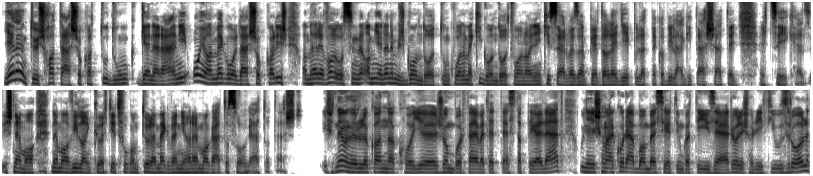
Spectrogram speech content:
jelentős hatásokat tudunk generálni olyan megoldásokkal is, amelyre valószínűleg, amilyenre nem is gondoltunk volna, meg ki gondolt volna, hogy én kiszervezem például egy épületnek a világítását egy, egy céghez, és nem a, nem a villanykörtét fogom tőle megvenni, hanem magát a szolgáltatást. És nagyon örülök annak, hogy Zsombor felvetette ezt a példát, ugyanis ha már korábban beszéltünk a teaserről és a refuse-ról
